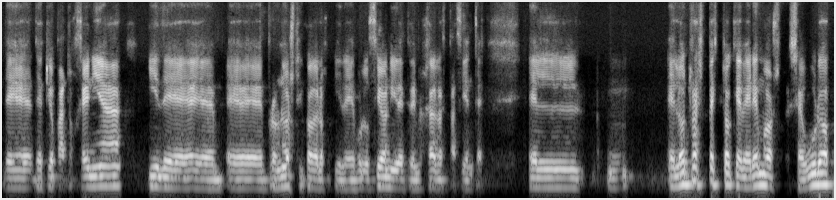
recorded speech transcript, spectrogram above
de, de, etiopatogenia y de eh, pronóstico de y de evolución y de epidemiología de los pacientes. El, el otro aspecto que veremos seguro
